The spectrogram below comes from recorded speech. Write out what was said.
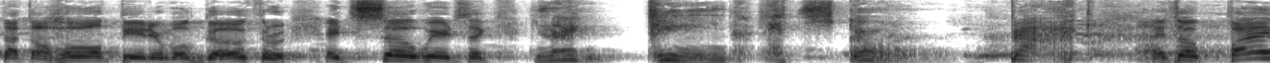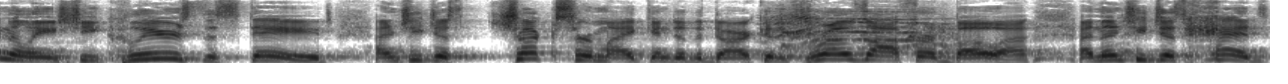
that the whole theater will go through. It's so weird. It's like, 19, let's go back. And so finally she clears the stage and she just chucks her mic into the dark and throws off her boa. And then she just heads,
